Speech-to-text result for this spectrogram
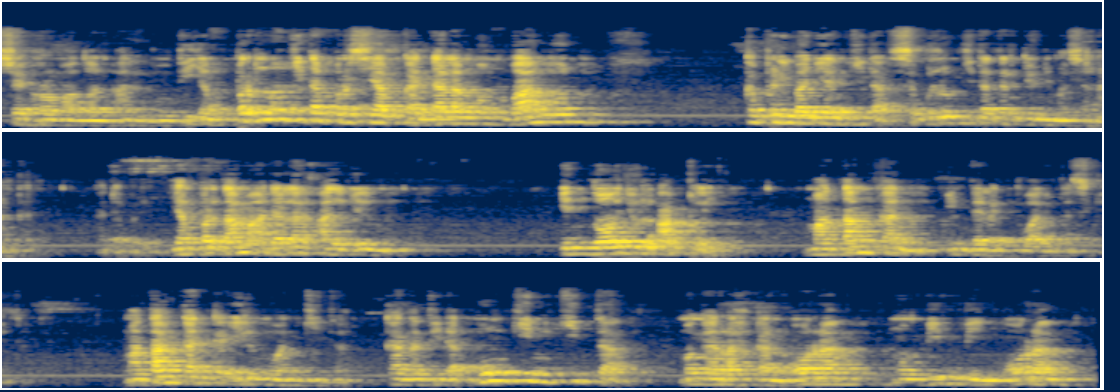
Syekh Ramadan Al-Buti yang perlu kita persiapkan dalam membangun kepribadian kita sebelum kita terjun di masyarakat. Yang pertama adalah al-ilmu. Indojul akli matangkan intelektualitas kita, matangkan keilmuan kita, karena tidak mungkin kita mengarahkan orang, membimbing orang,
